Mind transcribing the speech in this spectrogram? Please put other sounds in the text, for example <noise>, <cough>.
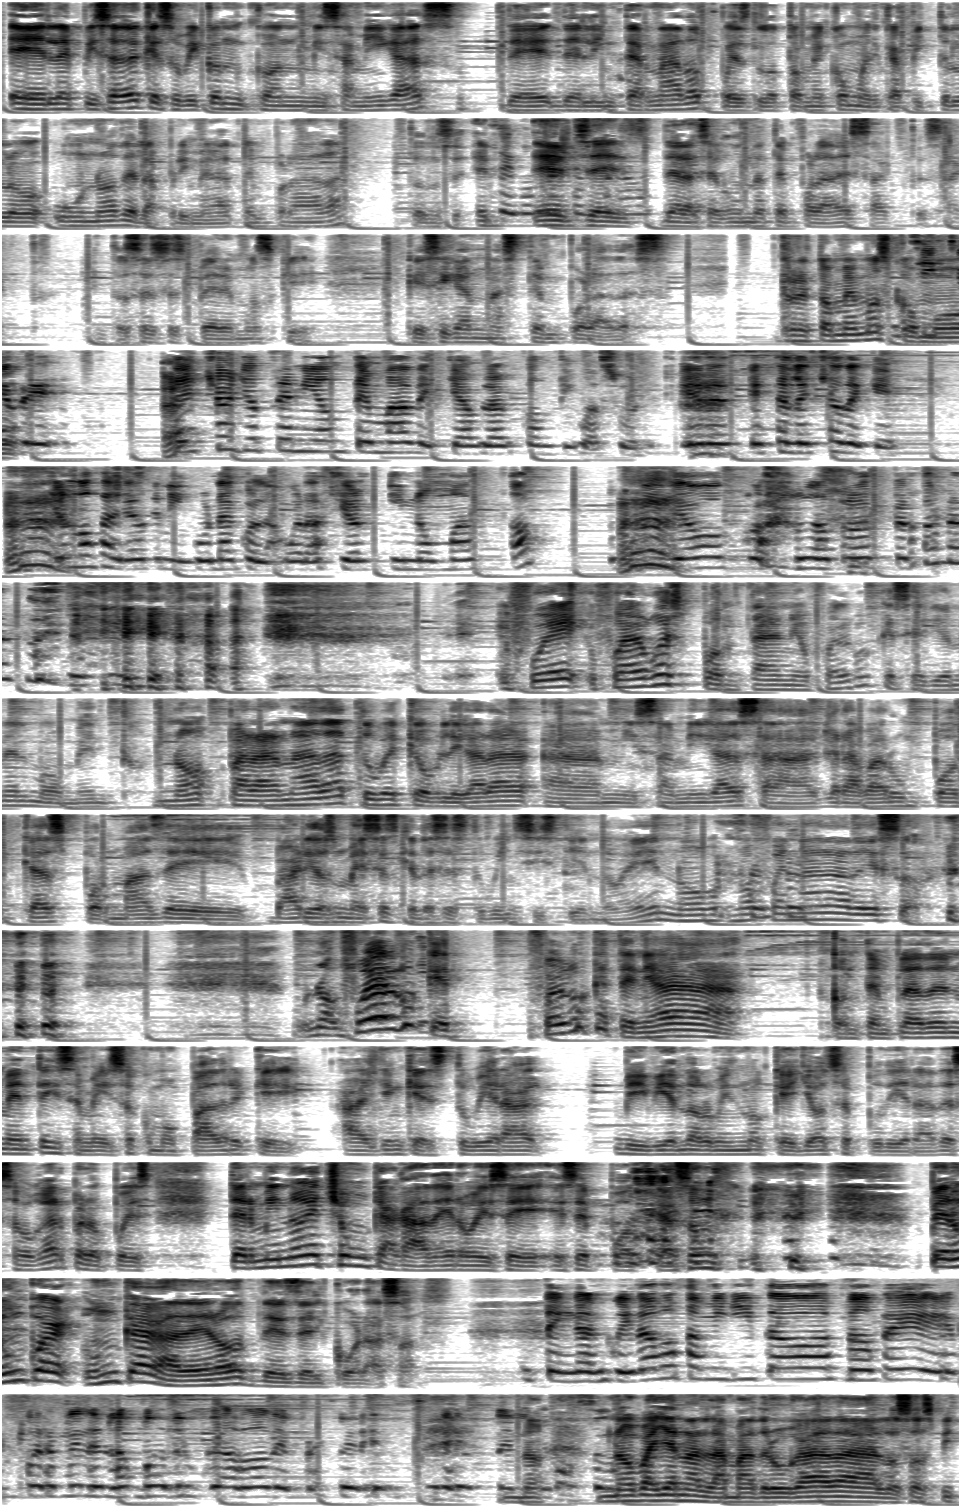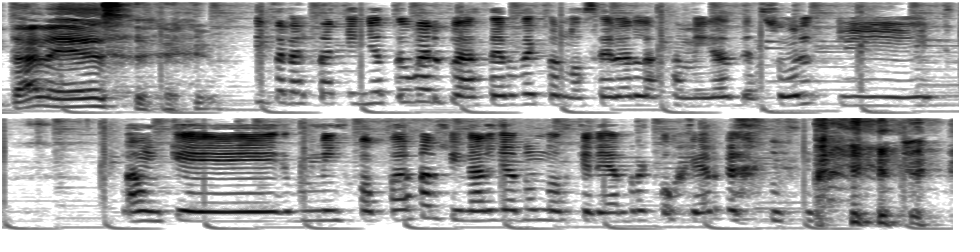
el episodio que subí con, mis amigas del internado, pues lo tomé como el capítulo 1 de la primera temporada. Entonces, el, de la segunda temporada, exacto, exacto. Entonces esperemos que, sigan más temporadas. Retomemos como... de, ¿Eh? hecho, yo tenía un tema de que hablar contigo, Azul. Es el hecho de que ah. yo no sabía de ninguna colaboración y nomás oh, ah. con otras personas. <laughs> fue, fue algo espontáneo, fue algo que se dio en el momento. No, para nada tuve que obligar a, a, mis amigas a grabar un podcast por más de varios meses que les estuve insistiendo, ¿eh? No, no fue nada de eso. <laughs> no, fue algo que, fue algo que tenía contemplado en mente y se me hizo como padre que alguien que estuviera viviendo lo mismo que yo se pudiera desahogar, pero pues terminó hecho un cagadero ese, ese podcast, <laughs> pero un, un cagadero desde el corazón. Tengan cuidado, amiguitos, no se enfermen en la madrugada de preferencia. No, vayan a la madrugada a los hospitales. Sí, pero hasta que yo tuve el placer de conocer a las amigas de Azul y aunque mis papás al final ya no nos querían recoger. <laughs>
